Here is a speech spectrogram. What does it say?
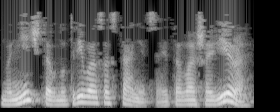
но нечто внутри вас останется. Это ваша вера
